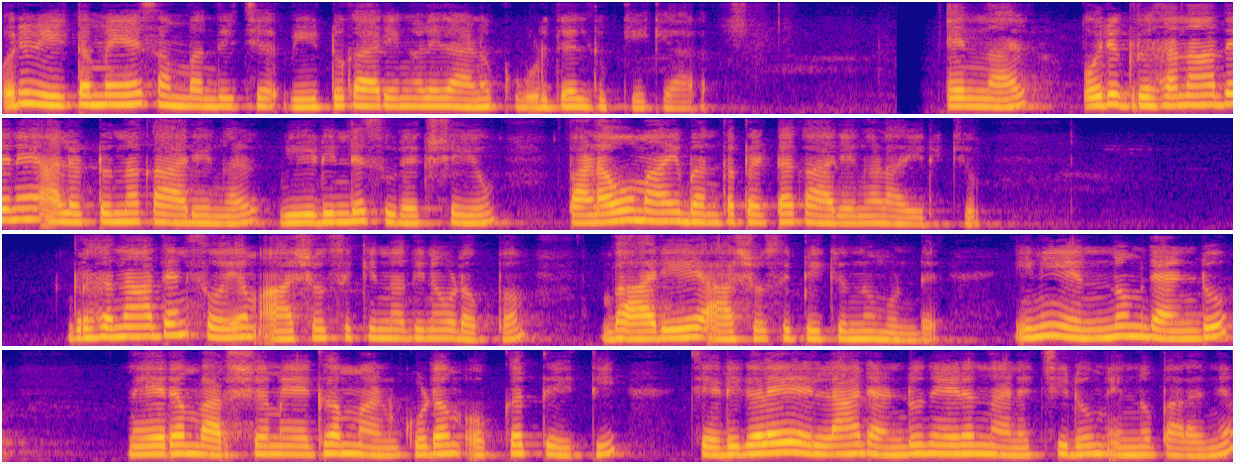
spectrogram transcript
ഒരു വീട്ടമ്മയെ സംബന്ധിച്ച് വീട്ടുകാര്യങ്ങളിലാണ് കൂടുതൽ ദുഃഖിക്കാറ്. എന്നാൽ ഒരു ഗൃഹനാഥനെ അലട്ടുന്ന കാര്യങ്ങൾ വീടിന്റെ സുരക്ഷയും പണവുമായി ബന്ധപ്പെട്ട കാര്യങ്ങളായിരിക്കും. ഗൃഹനാഥൻ സ്വയം ആശ്വസിക്കുന്നതിനോടൊപ്പം ഭാര്യയെ ആശ്വസിപ്പിക്കുന്നുമുണ്ട്. ഇനി എന്നും രണ്ടു നേരം വർഷമേഘം മൺകുടം ഒക്കെ തേറ്റി ചെടികളെയെല്ലാം രണ്ടു നേരം നനച്ചിടും എന്ന് പറഞ്ഞ്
